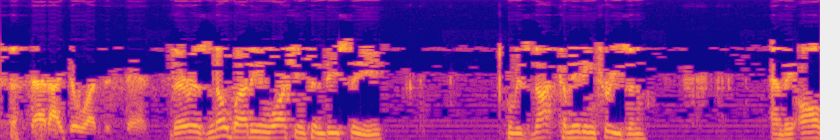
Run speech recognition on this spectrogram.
that I do understand. There is nobody in Washington, D.C. who is not committing treason, and they all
